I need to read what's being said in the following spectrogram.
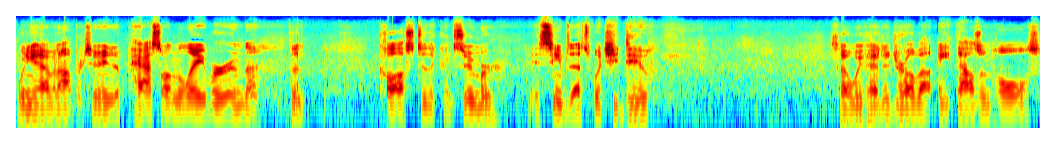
when you have an opportunity to pass on the labor and the, the cost to the consumer, it seems that's what you do. So, we've had to drill about 8,000 holes,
